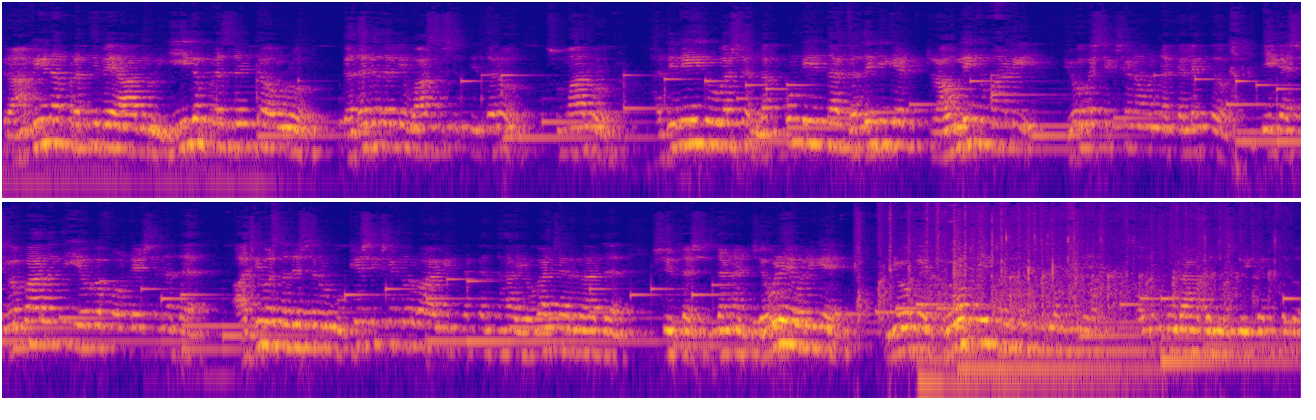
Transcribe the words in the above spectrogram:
ಗ್ರಾಮೀಣ ಪ್ರತಿಭೆ ಆದರೂ ಈಗ ಪ್ರೆಸಿಡೆಂಟ್ ಅವರು ಗದಗದಲ್ಲಿ ವಾಸಿಸುತ್ತಿದ್ದರು. ಸುಮಾರು ಹದಿನೈದು ವರ್ಷ ಲಕ್ಕುಂಡಿಯಿಂದ ಗದಗಿಗೆ ಟ್ರಾವೆಲಿಂಗ್ ಮಾಡಿ ಯೋಗ ಶಿಕ್ಷಣವನ್ನ ಕಲಿತು. ಈಗ ಶಿವಪಾರ್ವತಿ ಯೋಗ ಫೌಂಡೇಶನ್ ಅದ ಆಜೀವ ಸದಸ್ಯರು ಮುಖ್ಯ ಶಿಕ್ಷಕರು ಆಗಿರ್ತಕ್ಕಂತಹ ಯೋಗಾಚಾರ್ಯರಾದ ಶ್ರೀಯುತ ಸಿದ್ದಣ್ಣ ಜವಳಿ ಅವರಿಗೆ ಯೋಗ ಜ್ಯೋತಿ. ಅವರು ಕೂಡ ಅದನ್ನು ಸ್ವೀಕರಿಸಲು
